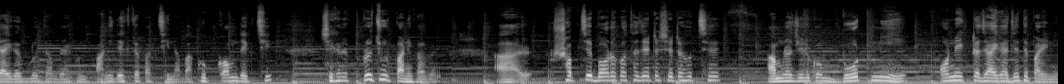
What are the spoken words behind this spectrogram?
জায়গাগুলোতে আমরা এখন পানি দেখতে পাচ্ছি না বা খুব কম দেখছি, সেখানে প্রচুর পানি পাবেন। আর সবচেয়ে বড় কথা যেটা, সেটা হচ্ছে আমরা যেরকম বোট নিয়ে অনেকটা জায়গা যেতে পারিনি,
